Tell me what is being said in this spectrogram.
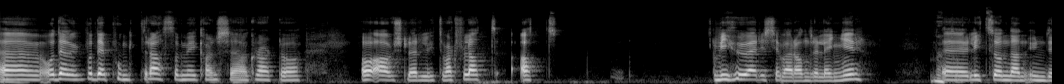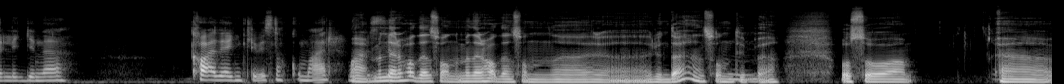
Uh, og det er nok på det punktet da, som vi kanskje har klart å, å avsløre litt, i hvert fall at, at vi hører ikke hverandre lenger. Eh, litt sånn den underliggende Hva er det egentlig vi snakker om her? Nei, men dere hadde en sånn, men dere hadde en sånn uh, runde, en sånn type Og så uh,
